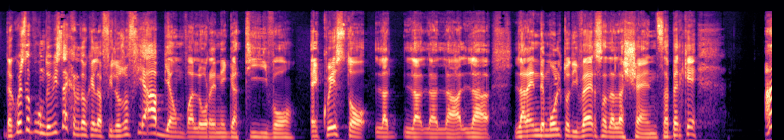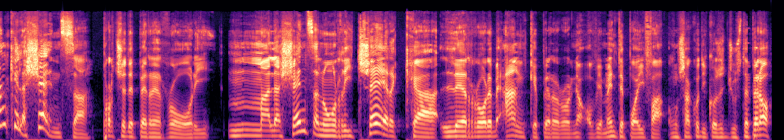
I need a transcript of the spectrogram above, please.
Da questo punto di vista credo che la filosofia abbia un valore negativo e questo la, la, la, la rende molto diversa dalla scienza perché anche la scienza procede per errori, ma la scienza non ricerca l'errore, beh, anche per errori, no, ovviamente poi fa un sacco di cose giuste, però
